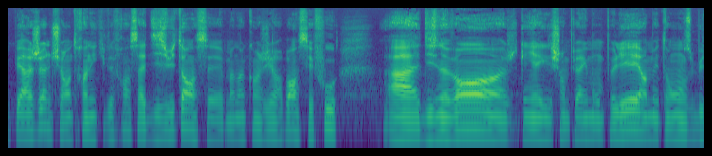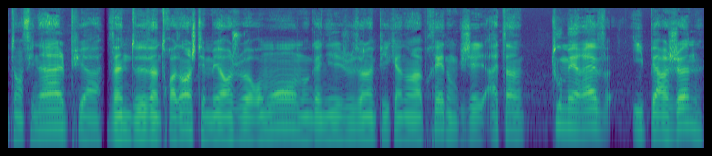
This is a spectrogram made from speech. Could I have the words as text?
hyper jeune, je suis rentré en équipe de France à 18 ans. Maintenant, quand j'y repense, c'est fou. À 19 ans, je gagnais les champions avec Montpellier en mettant 11 buts en finale. Puis à 22, 23 ans, j'étais meilleur joueur au monde. On gagnait les Jeux Olympiques un an après. Donc j'ai atteint tous mes rêves hyper jeune.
